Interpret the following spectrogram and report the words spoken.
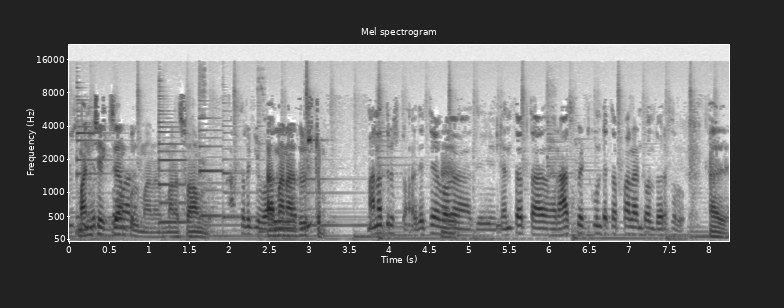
చూసి మంచి. ఎగ్జాంపుల్ మన మన స్వాములు. అసలుకి మన అదృష్టం. మన అదృష్టం. అదైతే అది. ఎంతో రాసి పెట్టుకుంటే తప్ప అలాంటి వాళ్ళు దొరకరు. అదే.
